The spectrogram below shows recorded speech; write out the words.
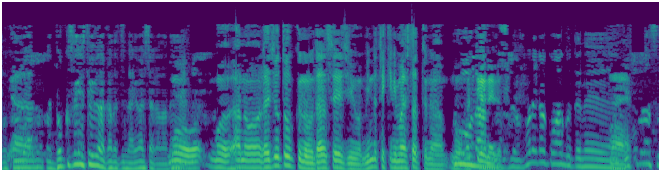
僕がなんか独占してるような形になりましたからね。もう、もう、あの、ラジオトークの男性陣をみんな敵に回したっていうのは、もう間違いないです。そうなんよ。これが怖くてね、はいリスナー数、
